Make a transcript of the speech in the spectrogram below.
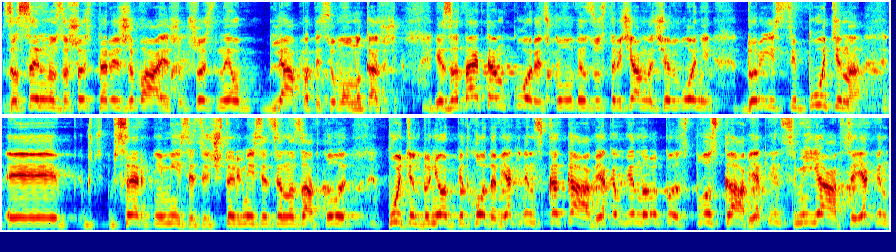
засильно за щось переживає, щоб щось не обляпатись, умовно кажучи. І згадайте Анкорич, коли він зустрічав на червоній доріжці Путіна в серпні місяці, 4 місяці назад, коли Путін до нього підходив, як він скакав, як він руку як він сміявся, як він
